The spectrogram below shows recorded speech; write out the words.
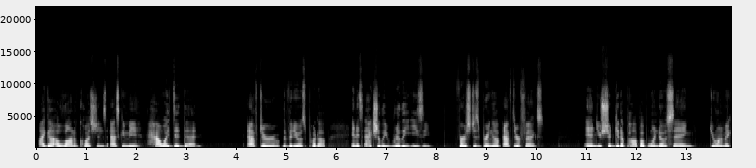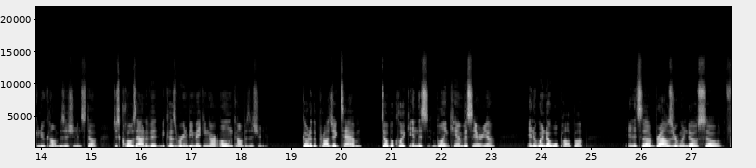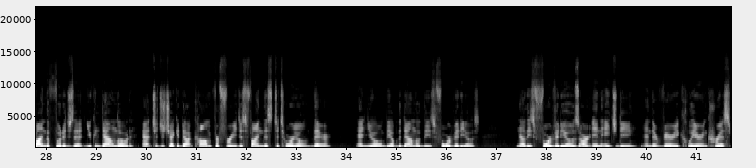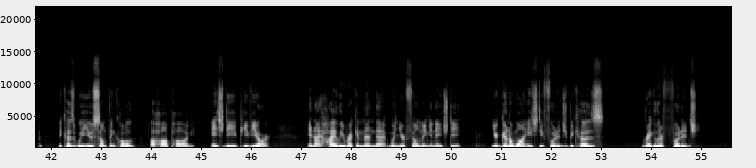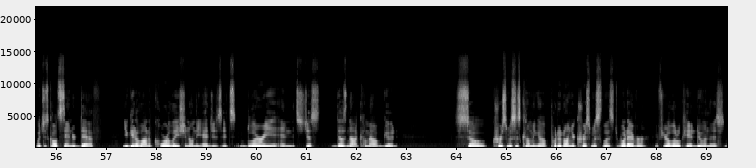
I got a lot of questions asking me how I did that after the video is put up. And it's actually really easy. First, just bring up After Effects, and you should get a pop up window saying, Do you want to make a new composition and stuff? Just close out of it because we're going to be making our own composition. Go to the Project tab, double click in this blank canvas area, and a window will pop up and it's a browser window so find the footage that you can download at chchcheckit.com for free. Just find this tutorial there and you'll be able to download these four videos. Now these four videos are in HD and they're very clear and crisp because we use something called a Hauppauge HD PVR and I highly recommend that when you're filming in HD you're gonna want HD footage because regular footage which is called standard def, you get a lot of correlation on the edges. It's blurry and it's just does not come out good. So, Christmas is coming up. Put it on your Christmas list, whatever. If you're a little kid doing this,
